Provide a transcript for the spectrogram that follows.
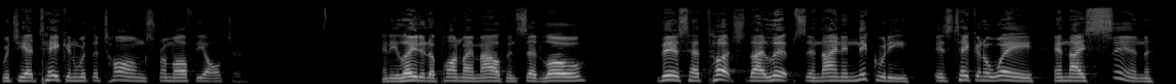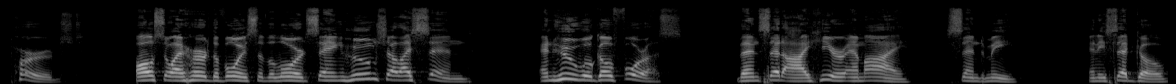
which he had taken with the tongs from off the altar. And he laid it upon my mouth and said, Lo, this hath touched thy lips, and thine iniquity is taken away, and thy sin purged. Also I heard the voice of the Lord saying, Whom shall I send, and who will go for us? Then said I, Here am I, send me. And he said, Go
